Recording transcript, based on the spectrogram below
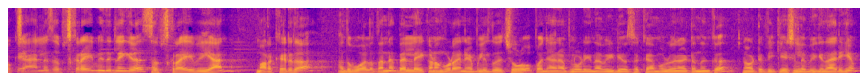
ഓക്കെ ചാനൽ സബ്സ്ക്രൈബ് ചെയ്തിട്ടില്ലെങ്കിൽ സബ്സ്ക്രൈബ് ചെയ്യാൻ മറക്കരുത്. അതുപോലെ തന്നെ ബെല്ലൈക്കണം കൂടെ എനേബിൾ ചെയ്ത് വെച്ചോളൂ. അപ്പോൾ ഞാൻ അപ്ലോഡ് ചെയ്യുന്ന വീഡിയോസൊക്കെ മുഴുവനായിട്ട് നിങ്ങൾക്ക് നോട്ടിഫിക്കേഷൻ ലഭിക്കുന്നതായിരിക്കും.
